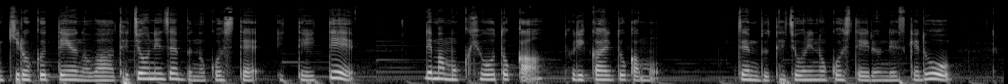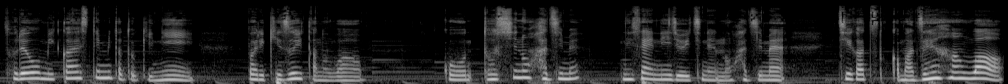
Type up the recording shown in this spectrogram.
ん、記録っていうのは手帳に全部残していっていてで、まあ、目標とか振り返りとかも全部手帳に残しているんですけどそれを見返してみた時にやっぱり気づいたのはこう年の初め2021年の初め1月とか、まあ、前半は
